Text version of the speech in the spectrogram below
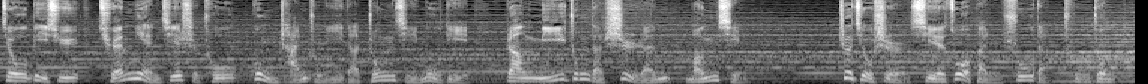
就必须全面揭示出共产主义的终极目的，让迷中的世人猛醒。这就是写作本书的初衷。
